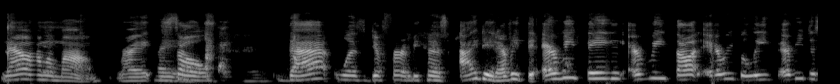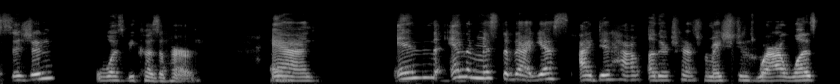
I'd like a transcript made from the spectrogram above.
Now I'm a mom, right? Right. So that was different because I did everything, everything, every thought, every belief, every decision was because of her. And in in the midst of that yes i did have other transformations where i was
